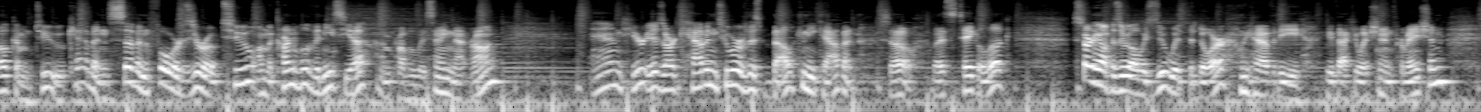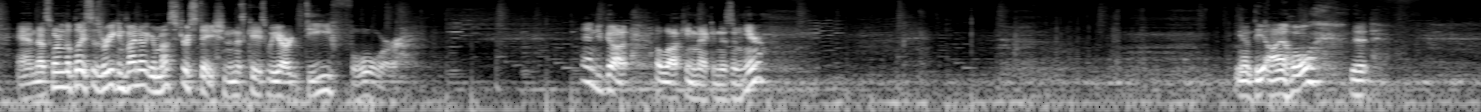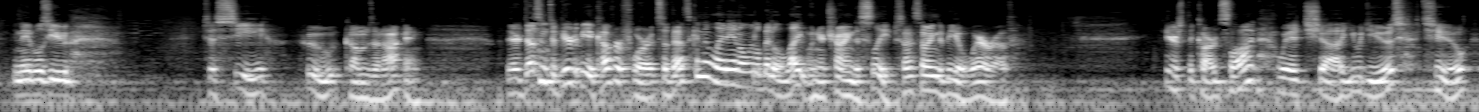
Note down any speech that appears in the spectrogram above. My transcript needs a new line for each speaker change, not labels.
Welcome to cabin 7402 on the Carnival Venetia. I'm probably saying that wrong. And here is our cabin tour of this balcony cabin. So let's take a look. Starting off as we always do with the door, we have the evacuation information. And that's one of the places where you can find out your muster station. In this case, we are D4. And you've got a locking mechanism here. You got the eye hole that enables you to see who comes a knocking. There doesn't appear to be a cover for it, so that's going to let in a little bit of light when you're trying to sleep, so that's something to be aware of. Here's the card slot, which uh, you would use to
